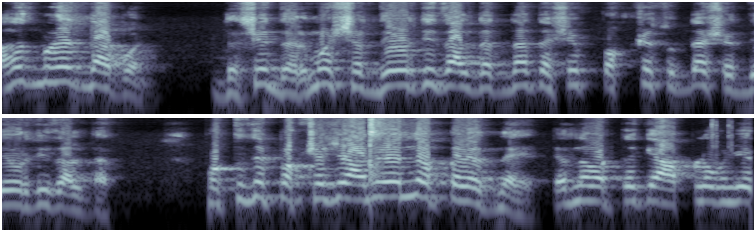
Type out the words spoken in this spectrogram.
असंच म्हणत ना आपण. जसे धर्म श्रद्धेवरती चालतात ना तसे पक्ष सुद्धा श्रद्धेवरती चालतात. फक्त ते पक्षाच्या अनुयांना कळत नाही. त्यांना वाटतं की आपलं म्हणजे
